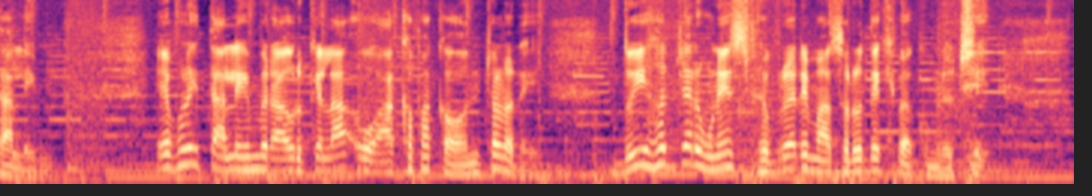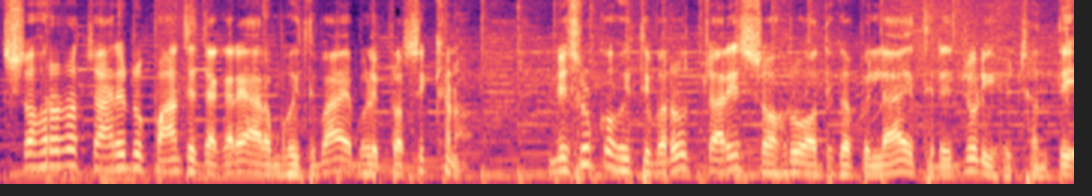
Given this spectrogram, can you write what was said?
ତାଲିମ ଏଭଳି ତାଲିମ ରାଉରକେଲା ଓ ଆଖପାଖ ଅଞ୍ଚଳରେ ଦୁଇ ହଜାର ଉଣେଇଶ ଫେବୃଆରୀ ମାସରୁ ଦେଖିବାକୁ ମିଳୁଛି ସହରର ଚାରିରୁ ପାଞ୍ଚ ଜାଗାରେ ଆରମ୍ଭ ହୋଇଥିବା ଏଭଳି ପ୍ରଶିକ୍ଷଣ ନିଃଶୁଳ୍କ ହୋଇଥିବାରୁ ଚାରିଶହରୁ ଅଧିକ ପିଲା ଏଥିରେ ଯୋଡ଼ି ହୋଇଛନ୍ତି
